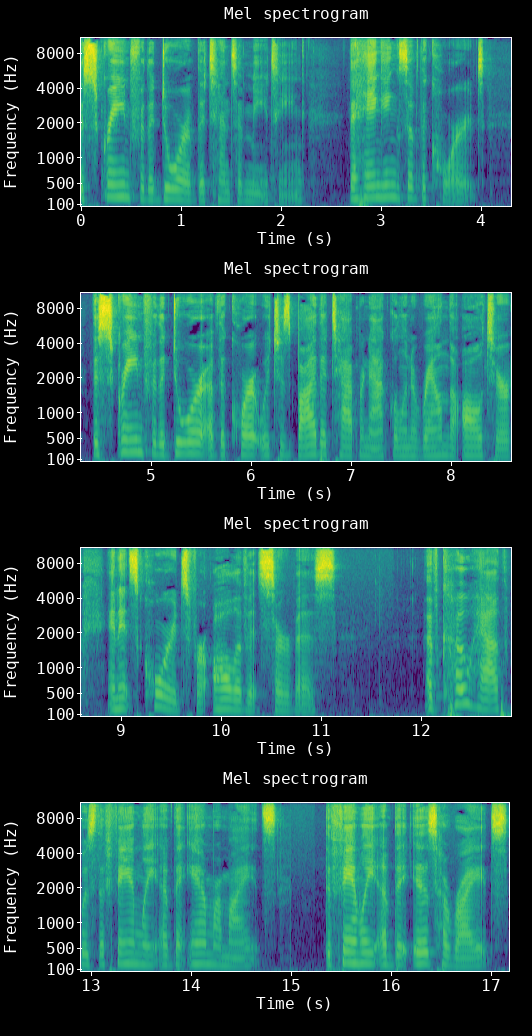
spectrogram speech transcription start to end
the screen for the door of the tent of meeting, the hangings of the court, the screen for the door of the court which is by the tabernacle and around the altar, and its cords for all of its service. Of Kohath was the family of the Amramites, the family of the Izharites,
